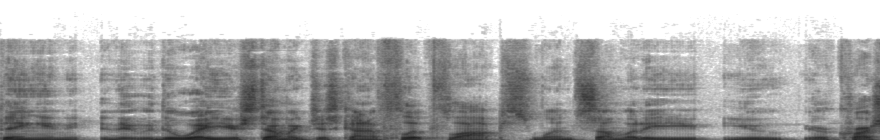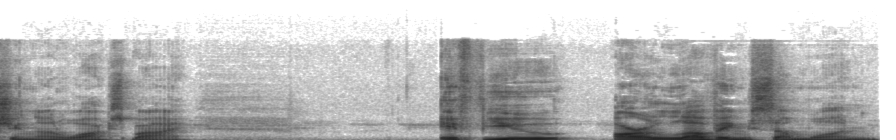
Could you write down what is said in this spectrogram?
thing in the, the way your stomach just kind of flip flops when somebody you you're crushing on walks by. If you are loving someone,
